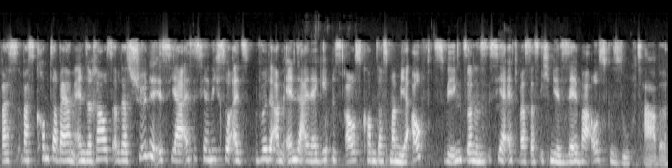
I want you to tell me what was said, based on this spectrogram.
was, was kommt dabei am Ende raus? Aber das Schöne ist ja, es ist ja nicht so, als würde am Ende ein Ergebnis rauskommen, das man mir aufzwingt, sondern es ist ja etwas, das ich mir selber ausgesucht habe.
